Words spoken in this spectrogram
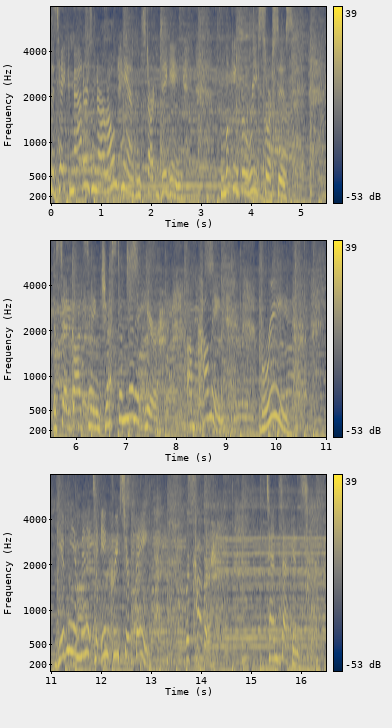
to take matters into our own hands and start digging, looking for resources. Instead, God saying, just a minute here. I'm coming. Breathe. Give me a minute to increase your faith. Recover. 10 seconds.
